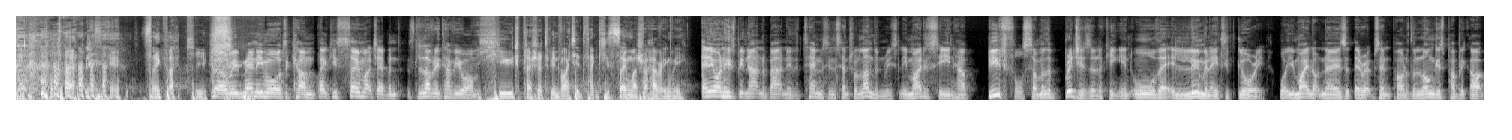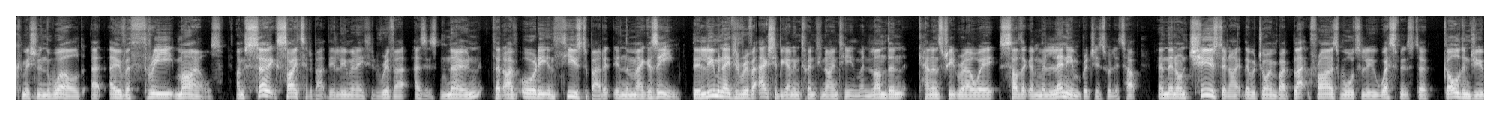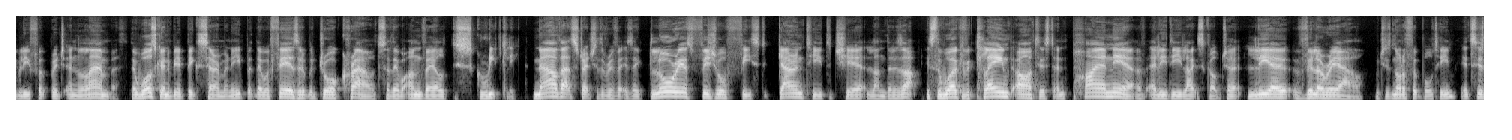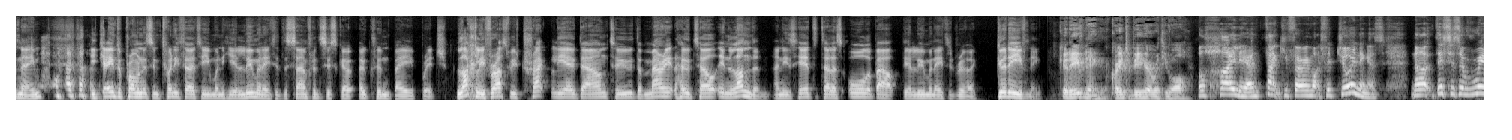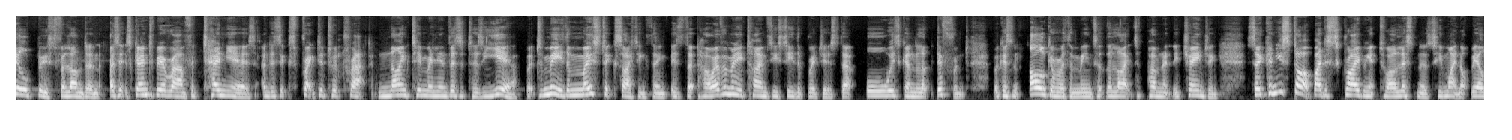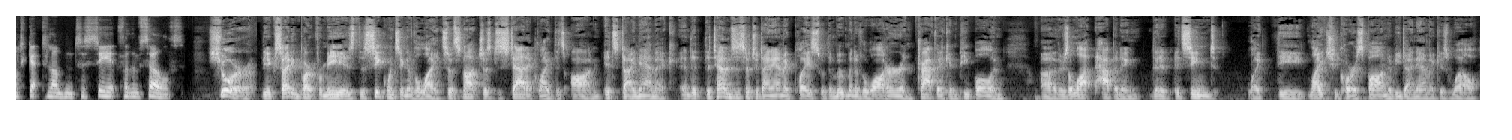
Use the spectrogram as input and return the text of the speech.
so thank you. There'll be many more to come. Thank you so much, Edmund. It's lovely to have you on. Huge pleasure to be invited. Thank you so much for having me. Anyone who's been out and about near the Thames in central London recently might have seen how beautiful some of the bridges are looking in all their illuminated glory. What you might not know is that they represent part of the longest public art commission in the world at over three miles. I'm so excited about the Illuminated River, as it's known, that I've already enthused about it in the magazine. The Illuminated River actually began in 2019 when London, Cannon Street Railway, Southwark, and Millennium bridges were lit up. And then on Tuesday night, they were joined by Blackfriars, Waterloo, Westminster, Golden Jubilee, Footbridge, and Lambeth. There was going to be a big ceremony, but there were fears that it would draw crowds, so they were unveiled discreetly. Now that stretch of the river is a glorious visual feast guaranteed to cheer Londoners up. It's the work of acclaimed artist and pioneer of LED light sculpture, Leo Villareal, which is not a football team, it's his name. he came to prominence in 2013 when he illuminated the San Francisco Oakland Bay Bridge. Luckily for us, we've tracked Leo down to the Marriott Hotel in London, and he's here to tell us all about the illuminated river. Good evening. Good evening. Great to be here with you all. Well, hi, Leo, and thank you very much for joining us. Now, this is a real boost for London as it's going to be around for 10 years and is expected to attract 90 million visitors a year. But to me, the most exciting thing is that however many times you see the bridges, they're always going to look different because an algorithm means that the lights are permanently changing. So, can you start by describing it to our listeners who might not be able to get to London to see it for themselves? Sure. The exciting part for me is the sequencing of the light. So it's not just a static light that's on, it's dynamic. And the, the Thames is such a dynamic place with the movement of the water and traffic and people. And uh, there's a lot happening that it, it seemed like the light should correspond and be dynamic as well.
